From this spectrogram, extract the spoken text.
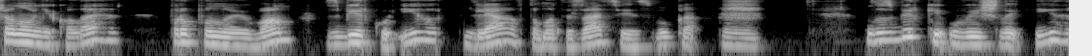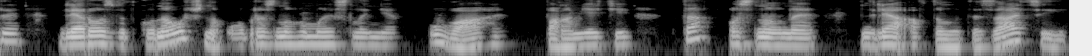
Шановні колеги, пропоную вам збірку ігор для автоматизації звука Ж. До збірки увійшли ігри для розвитку научно-образного мислення, уваги, пам'яті та основне для автоматизації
